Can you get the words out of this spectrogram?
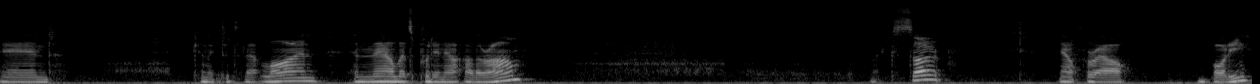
and connect it to that line. And now let's put in our other arm. Like so. Now for our body.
